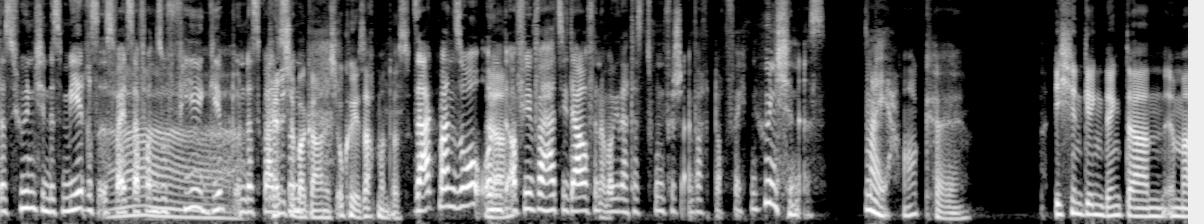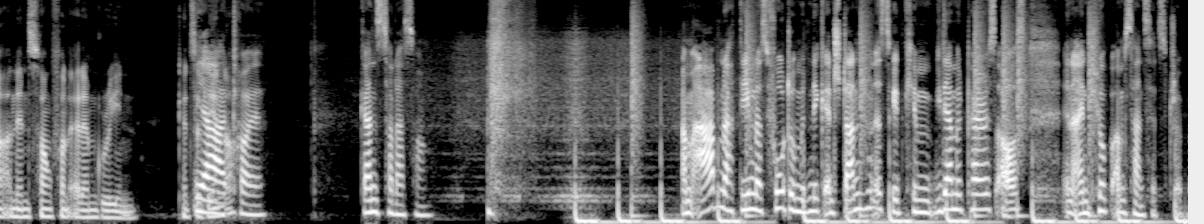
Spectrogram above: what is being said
das Hühnchen des Meeres ist, weil es davon so viel gibt und das quasi. Kenn ich aber gar nicht. Okay, sagt man das. Sagt man so und ja. auf jeden Fall hat sie daraufhin aber gedacht, dass Thunfisch einfach doch vielleicht ein Hühnchen ist. Naja. Okay. Ich hingegen denke dann immer an den Song von Adam Green. Kennst du ja, den Ja, toll. Ganz toller Song. Am Abend, nachdem das Foto mit Nick entstanden ist, geht Kim wieder mit Paris aus in einen Club am Sunset Strip.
